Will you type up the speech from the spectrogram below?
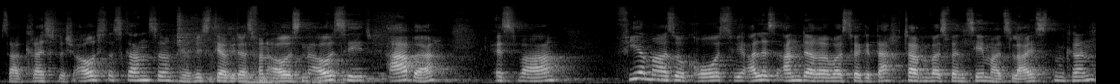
Sah grässlich aus, das Ganze. Ihr wisst ja, wie das von außen aussieht. Aber es war viermal so groß wie alles andere, was wir gedacht haben, was wir uns jemals leisten können,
